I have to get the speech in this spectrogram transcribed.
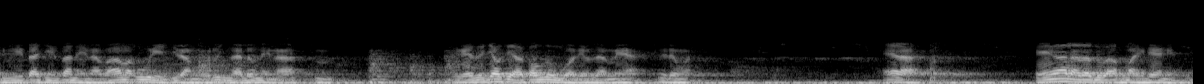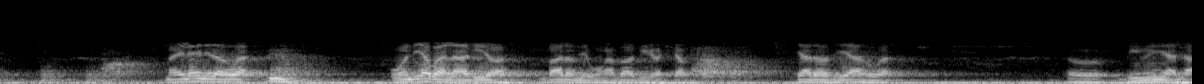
လူတွေတတ်ချင်းတတ်နိုင်တာဘာမှဥပဒေရှိတာမဟုတ်ဘူးညလုံးနိုင်တာတကယ်ဆိုကြောက်စရာအကောင်းဆုံးပေါ်တယ်ဥစ္စာမင်းကဒီတော့ကအဲဒါမင်းကလာတော့သူအမှိုင်တယ်နေမှိုင်လဲနေတော့ကဝန်တယောက်ကလာပြီးတော့ဘာတော်မြေဝန်ကသွားပြီးတော့ရှောက်ဆရာတော်ဘုရားဟိုကဟို ဒီမင်းရလာ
